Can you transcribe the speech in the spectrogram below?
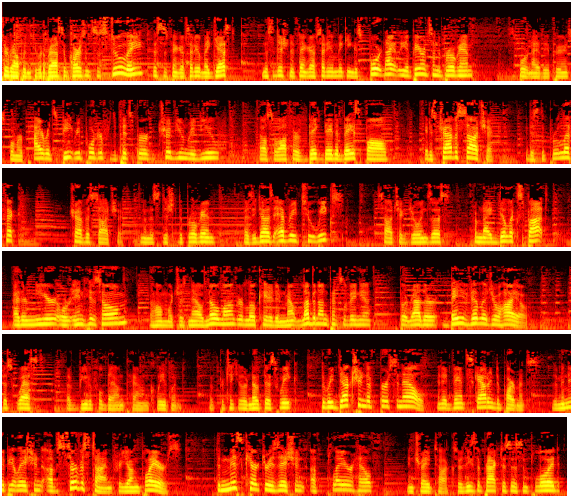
Turbo Alpha into Nebraska. Carson Cistulli. This is Fangraphs Audio. My guest in this edition of Fangraphs Audio making his fortnightly appearance on the program. His fortnightly appearance, former Pirates beat reporter for the Pittsburgh Tribune Review, also author of Big Data Baseball. It is Travis Sawchik. It is the prolific Travis Sawchik. And in this edition of the program, as he does every two weeks, Sawchik joins us from an idyllic spot, either near or in his home, the home which is now no longer located in Mount Lebanon, Pennsylvania, but rather Bay Village, Ohio, just west of beautiful downtown Cleveland. Of particular note this week, the reduction of personnel in advanced scouting departments, the manipulation of service time for young players, the mischaracterization of player health in trade talks. Are these the practices employed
